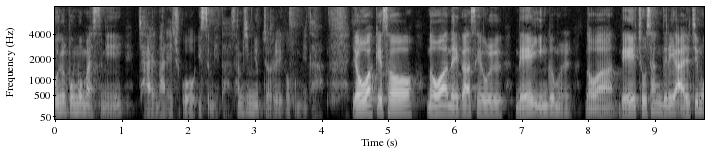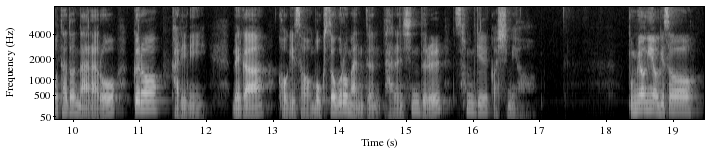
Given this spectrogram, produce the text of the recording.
오늘 본문 말씀이 잘 말해주고 있습니다. 36절을 읽어봅니다. 여호와께서 너와 내가 세울 내 임금을 너와 내 조상들이 알지 못하던 나라로 끌어가리니 내가 거기서 목석으로 만든 다른 신들을 섬길 것이며 분명히 여기서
